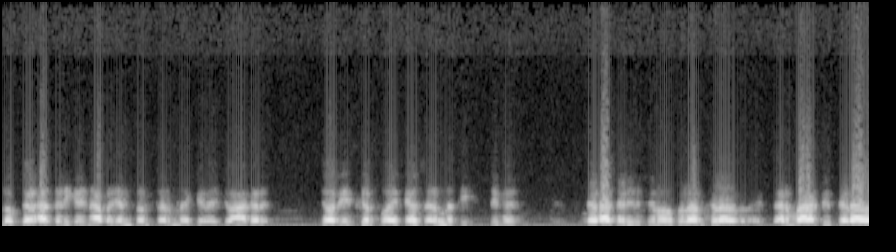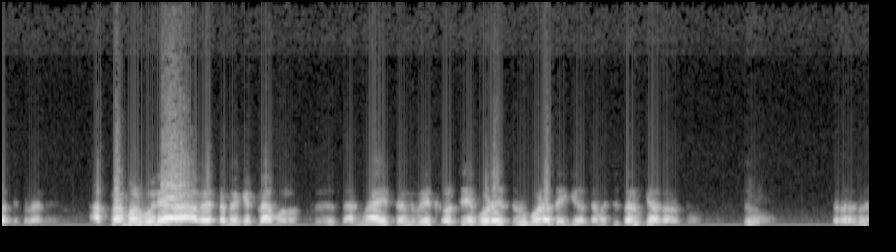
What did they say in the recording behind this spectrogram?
લોક ચઢા કરીને આપણે એમ તમ ધર્મ ના કહેવાય. જો આગળ જો રેસકર્સ હોય ત્યાં ધર્મ નથી. શું કહ્યું? ચઢા ચડી પેલો પેલા ચડાવે ધર્મ વાળા શું ચઢાવે છે પેલા? આટલા મણ બોલ્યા, હવે તમે કેટલા બોલો ધર્મ એ તો રેસકોર્સ છે, ઘોડે ઘોડા થઈ ગયો. તમે શું ધર્મ ક્યાં કરો છો? શું? સરસ ને?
